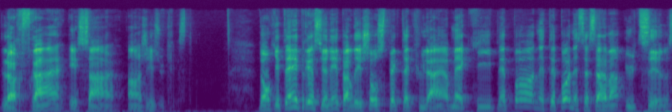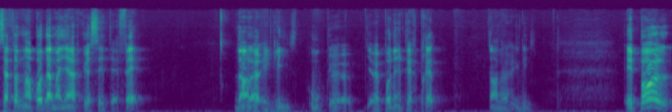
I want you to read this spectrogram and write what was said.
leurs frères et sœurs en Jésus-Christ. Donc, ils étaient impressionnés par des choses spectaculaires, mais qui n'étaient pas, pas, nécessairement utiles, certainement pas de la manière que c'était fait dans leur Église, ou qu'il n'y avait pas d'interprète dans leur Église. Et Paul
